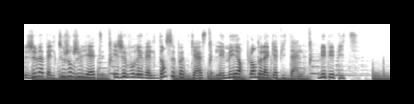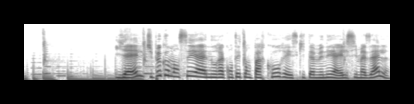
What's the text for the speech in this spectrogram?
Je m'appelle toujours Juliette et je vous révèle dans ce podcast les meilleurs plans de la capitale, mes pépites. Yael, tu peux commencer à nous raconter ton parcours et ce qui t'a mené à Elsie Mazal?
